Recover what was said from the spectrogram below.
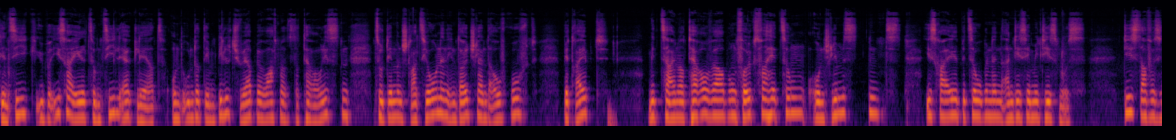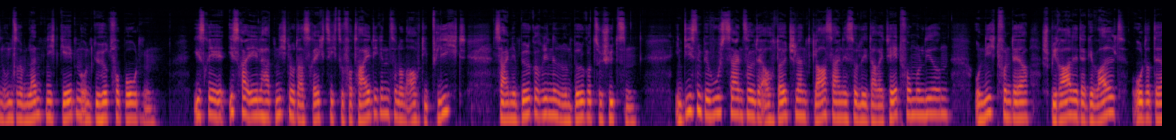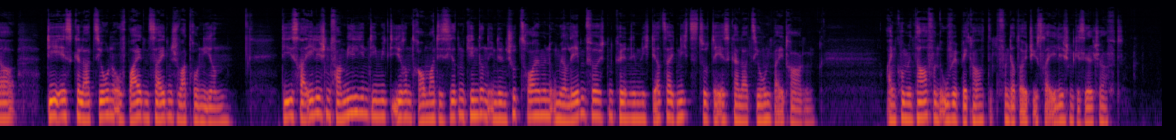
den Sieg über Israel zum Ziel erklärt und unter dem Bild schwer bewaffneter Terroristen zu Demonstrationen in Deutschland aufruft, betreibt mit seiner Terrorwerbung, Volksverhetzung und schlimmstens israelbezogenen Antisemitismus. Dies darf es in unserem Land nicht geben und gehört verboten. Israel, Israel hat nicht nur das Recht, sich zu verteidigen, sondern auch die Pflicht, seine Bürgerinnen und Bürger zu schützen. In diesem Bewusstsein sollte auch Deutschland klar seine Solidarität formulieren und nicht von der Spirale der Gewalt oder der Deeskalation auf beiden Seiten schwadronieren. Die israelischen Familien, die mit ihren traumatisierten Kindern in den Schutzräumen um ihr Leben fürchten, können nämlich derzeit nichts zur Deeskalation beitragen. Ein Kommentar von Uwe Becker von der Deutsch-Israelischen Gesellschaft.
